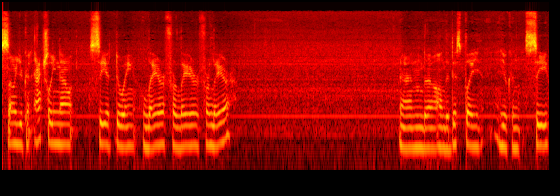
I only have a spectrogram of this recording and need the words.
So you can actually now see it doing layer for layer for layer. And uh, on the display you can see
